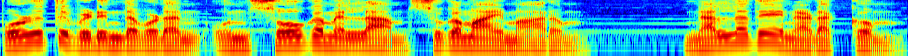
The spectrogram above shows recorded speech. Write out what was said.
பொழுது விடிந்தவுடன் உன் சோகமெல்லாம் சுகமாய் மாறும். நல்லதே நடக்கும்.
